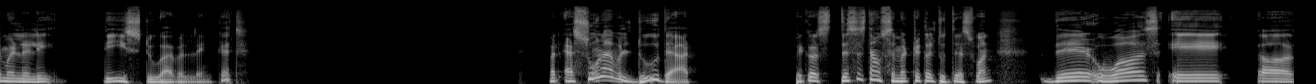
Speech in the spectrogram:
Similarly, these two, I will link it. But as soon I will do that, because this is now symmetrical to this one, there was a uh,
